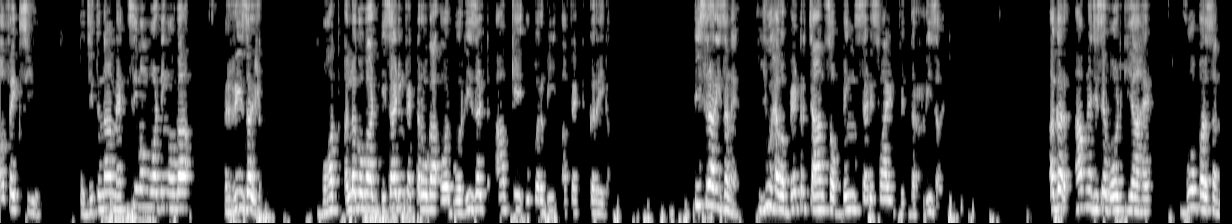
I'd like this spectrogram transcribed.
अफेक्ट्स यू तो जितना मैक्सिमम वोटिंग होगा रिज़ल्ट बहुत अलग होगा डिसाइडिंग फैक्टर होगा, और वो रिज़ल्ट आपके ऊपर भी अफेक्ट करेगा. तीसरा रीजन है you have a better chance of being satisfied with the result अगर आपने जिसे वोट किया है, वो पर्सन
